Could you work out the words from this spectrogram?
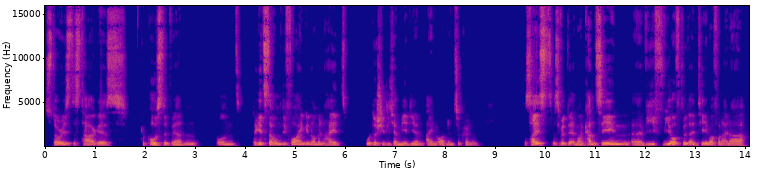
Stories des Tages gepostet werden. Und da geht es darum, die Voreingenommenheit unterschiedlicher Medien einordnen zu können. Das heißt, es wird, man kann sehen, äh, wie, wie oft wird ein Thema von einer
